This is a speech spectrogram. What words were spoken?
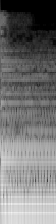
you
